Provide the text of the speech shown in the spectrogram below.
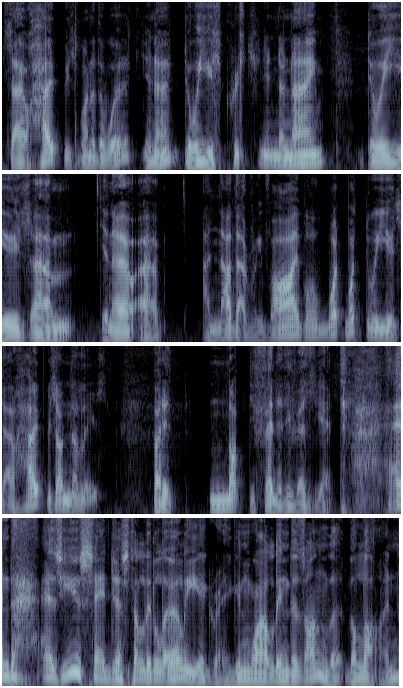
So hope is one of the words. You know, do we use Christian in the name? Do we use um, you know uh, another revival? What what do we use? So hope is on the list, but it's not definitive as yet. And as you said just a little earlier, Greg, and while Linda's on the, the line,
